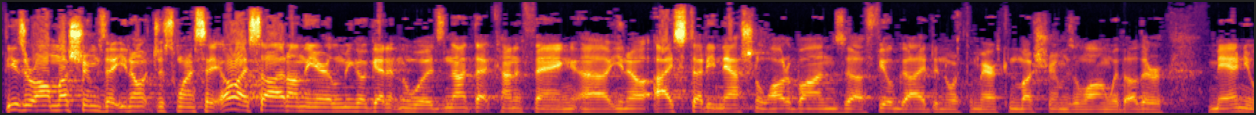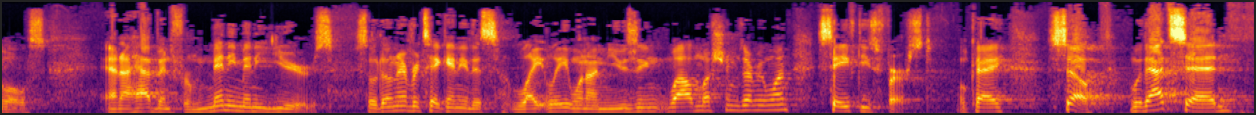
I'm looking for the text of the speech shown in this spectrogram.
these are all mushrooms that you don't just want to say, oh, I saw it on the air, let me go get it in the woods. Not that kind of thing. Uh, you know, I study National Audubon's uh, Field Guide to North American Mushrooms along with other manuals. And I have been for many, many years. So don't ever take any of this lightly when I'm using wild mushrooms, everyone. Safety's first, okay? So, with that said,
